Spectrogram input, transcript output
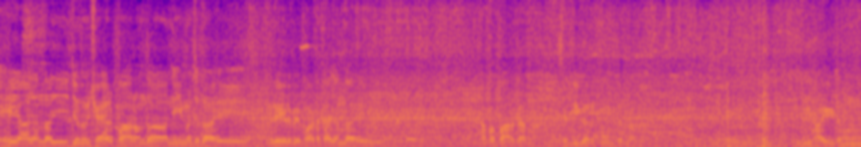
ਇਹ ਆ ਜਾਂਦਾ ਜੀ, ਜਦੋਂ ਸ਼ਹਿਰ ਪਾਰ ਹੁੰਦਾ, ਨੀਮਚ ਦਾ ਇਹ ਰੇਲਵੇ ਫਾਟਕ ਆ ਜਾਂਦਾ ਇਹ। ਆਪਾਂ ਪਾਰ ਕਰਨਾ, ਸਿੱਧੀ ਕਰਕੇ ਇੱਧਰ ਲਾ ਇਹਦੀ ਹਾਈਟ ਹੁਣ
